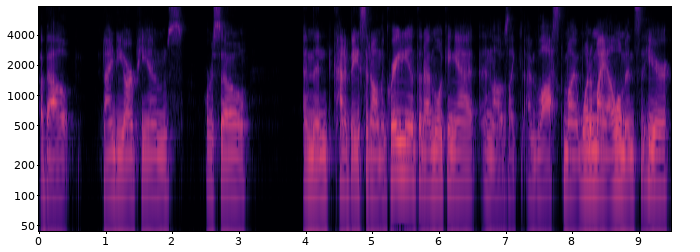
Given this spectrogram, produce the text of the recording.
about 90 RPMs or so, and then kind of base it on the gradient that I'm looking at. And I was like, I've lost my one of my elements here.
